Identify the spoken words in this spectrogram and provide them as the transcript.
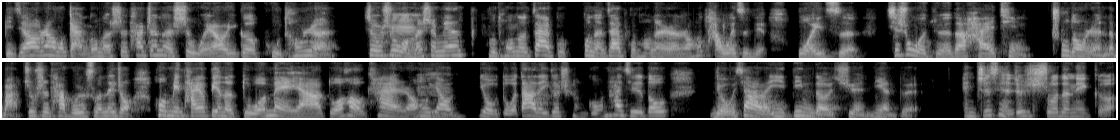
比较让我感动的是，他真的是围绕一个普通人，就是我们身边普通的再不不能再普通的人，然后他为自己活一次。其实我觉得还挺。触动人的吧，就是他不是说那种后面他要变得多美呀、多好看，然后要有多大的一个成功，他其实都留下了一定的悬念。对，哎，你之前就是说的那个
